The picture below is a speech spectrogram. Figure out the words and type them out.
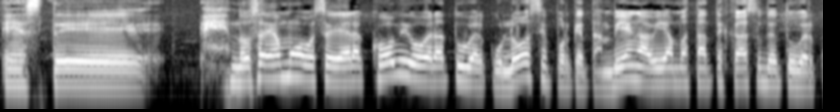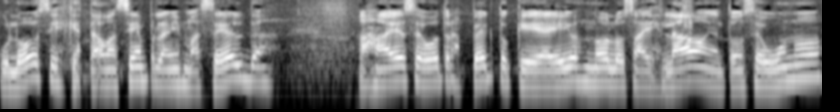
Este, no sabíamos si era COVID o era tuberculosis, porque también había bastantes casos de tuberculosis que estaban siempre en la misma celda. Ajá, ese otro aspecto que a ellos no los aislaban, entonces uno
